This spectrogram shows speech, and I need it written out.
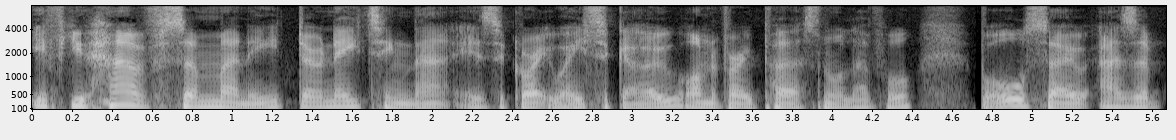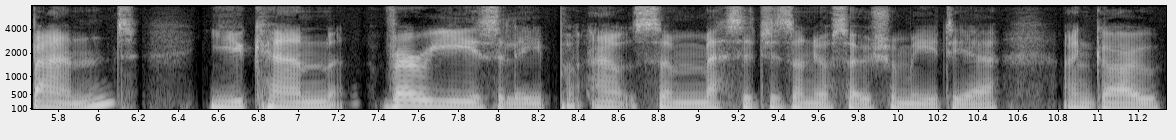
if you have some money, donating that is a great way to go on a very personal level. But also, as a band, you can very easily put out some messages on your social media and go,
